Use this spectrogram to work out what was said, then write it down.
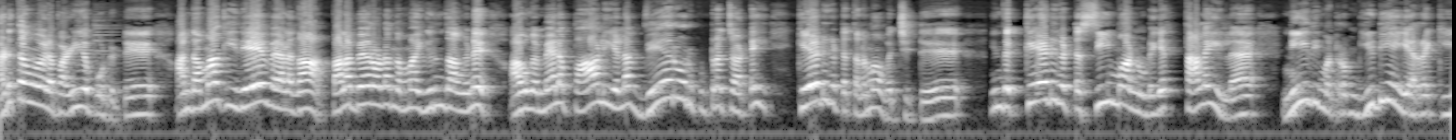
அடுத்தவங்க வேலை பழிய போட்டுட்டு அந்த அம்மாவுக்கு இதே வேலை தான் பல பேரோட அந்த அம்மா இருந்தாங்கன்னு அவங்க மேலே பாலியெல்லாம் வேறொரு குற்றச்சாட்டை கேடுகட்டத்தனமாக வச்சுட்டு இந்த கேடுகட்ட சீமானுடைய தலையில நீதிமன்றம் இடியை இறக்கி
